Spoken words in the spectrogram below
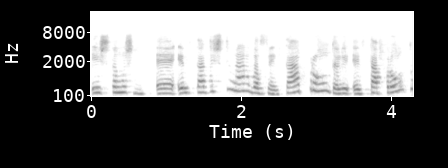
estamos, é, ele está destinado assim, está pronto, ele está pronto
